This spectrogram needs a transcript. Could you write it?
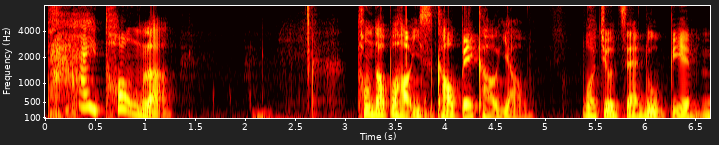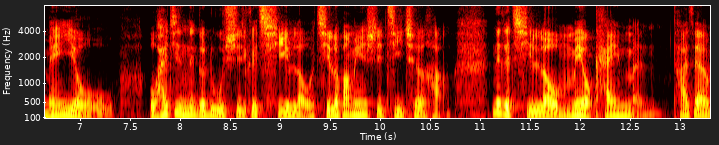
太痛了，痛到不好意思靠背靠腰，我就在路边没有。我还记得那个路是一个骑楼，骑楼旁边是机车行，那个骑楼没有开门，他在。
